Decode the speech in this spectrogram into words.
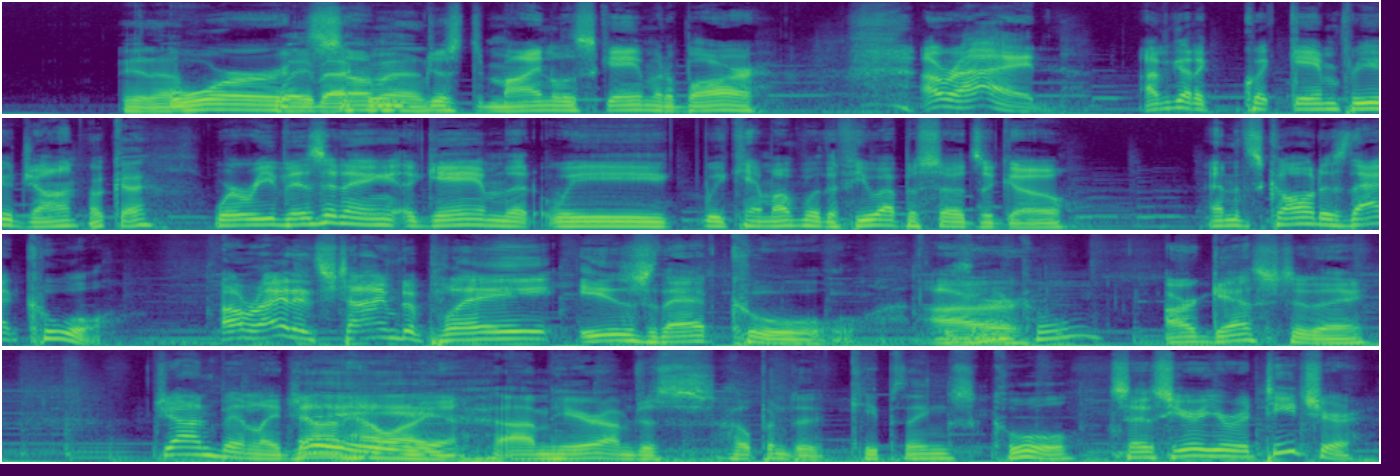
You know, Or way back some when. just mindless game at a bar. All right. I've got a quick game for you, John. okay. We're revisiting a game that we we came up with a few episodes ago, and it's called Is That Cool? All right, it's time to play Is That Cool? Is our that cool? our guest today, Jon Bindley. John, how are you? I'm here. I'm just hoping to keep things cool. Says here you're a teacher.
